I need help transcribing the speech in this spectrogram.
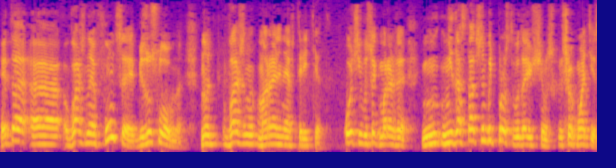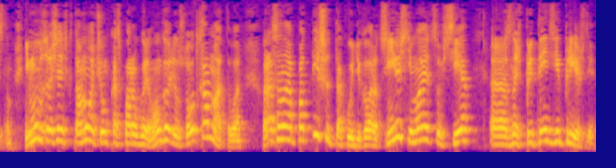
это э, важная функция, безусловно, но важен моральный авторитет очень высокий моральный... Недостаточно быть просто выдающим шахматистом. И мы возвращаемся к тому, о чем Каспаров говорил. Он говорил, что вот Хаматова, раз она подпишет такую декларацию, с нее снимаются все значит, претензии прежде.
